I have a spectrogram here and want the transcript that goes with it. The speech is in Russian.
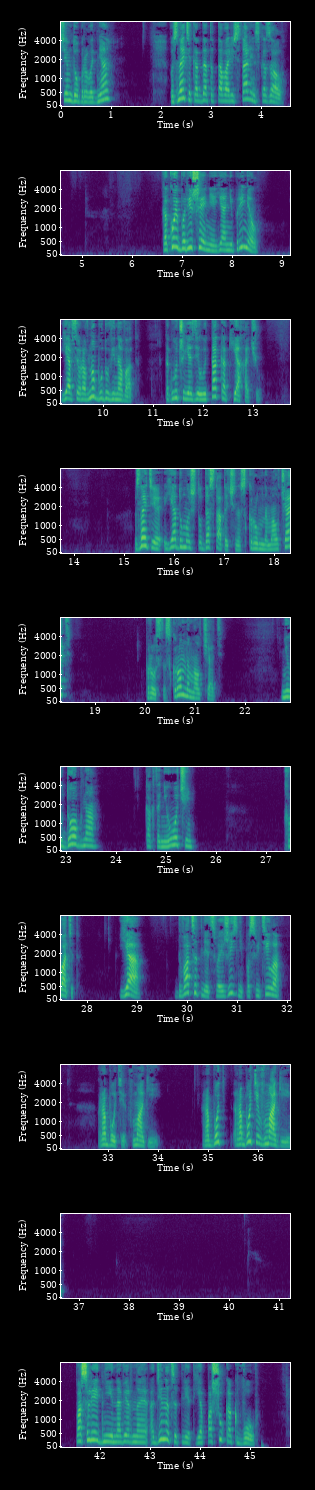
Всем доброго дня. Вы знаете, когда-то товарищ Сталин сказал, какое бы решение я ни принял, я все равно буду виноват. Так лучше я сделаю так, как я хочу. Знаете, я думаю, что достаточно скромно молчать, просто скромно молчать. Неудобно, как-то не очень. Хватит. Я 20 лет своей жизни посвятила работе в магии. Работ, работе в магии. Последние, наверное, 11 лет я пашу как вол.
